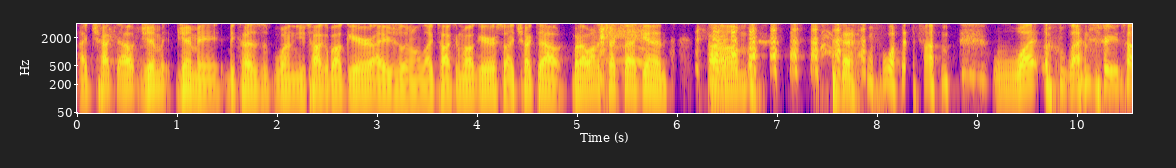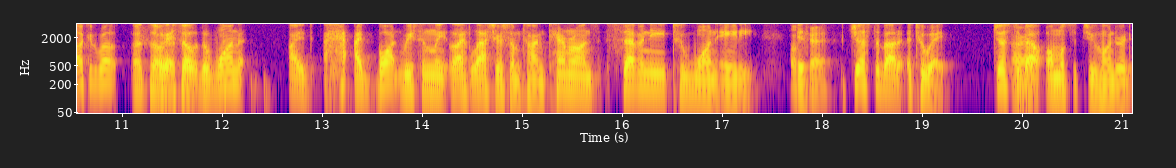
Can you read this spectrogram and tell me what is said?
I checked out Jimmy, Jimmy because when you talk about gear, I usually don't like talking about gear, so I checked out. But I want to check back in. Um, what um, what lens are you talking about? That's, Okay, so the one I I bought recently, like last year sometime, Tamron's 70 to 180. Okay. It's just about a 2.8, just All about almost a 200,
